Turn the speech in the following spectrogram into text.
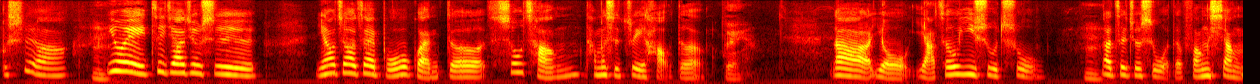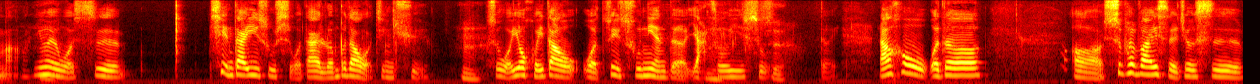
不是啊，嗯因为这家就是你要知道，在博物馆的收藏，他们是最好的。对，那有亚洲艺术处，嗯那这就是我的方向嘛。因为我是现代艺术史，我大概轮不到我进去，嗯，所以我又回到我最初念的亚洲艺术。是对，然后我的呃 supervisor 就是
